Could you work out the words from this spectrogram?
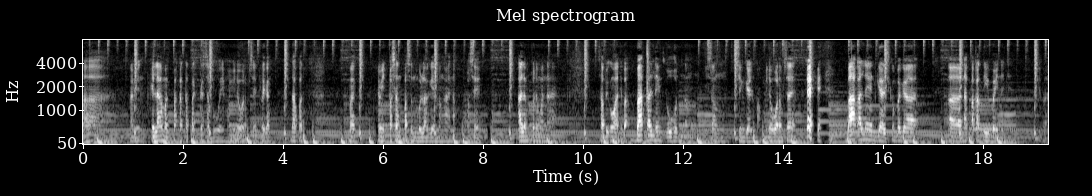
uh, I mean, kailangan magpakatatag ka sa buhay mo. You know what I'm saying? Talagang dapat mag, I mean, pasan-pasan mo lagi ang mga anak mo. Kasi, alam ko naman na, sabi ko nga, di ba, bakal na yung tuhod ng isang single mom. You know what I'm saying? bakal na yan, guys. Kumbaga, uh, napakatibay na yan. Di ba?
